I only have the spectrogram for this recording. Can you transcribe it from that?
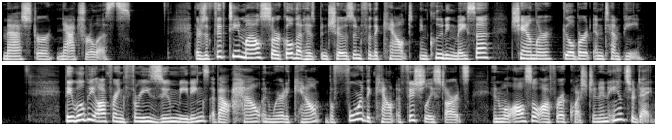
Master Naturalists. There's a 15 mile circle that has been chosen for the count, including Mesa, Chandler, Gilbert, and Tempe. They will be offering three Zoom meetings about how and where to count before the count officially starts, and will also offer a question and answer day.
